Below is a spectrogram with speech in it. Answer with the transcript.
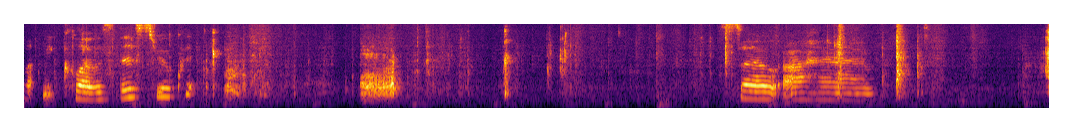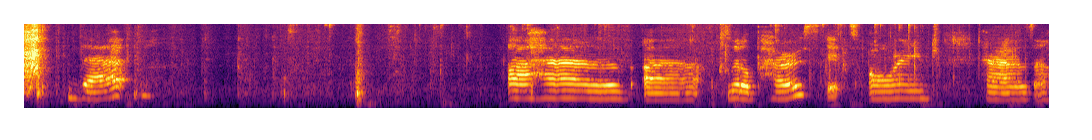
Let me close this real quick. So I have that. I have a little purse. It's orange, has a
